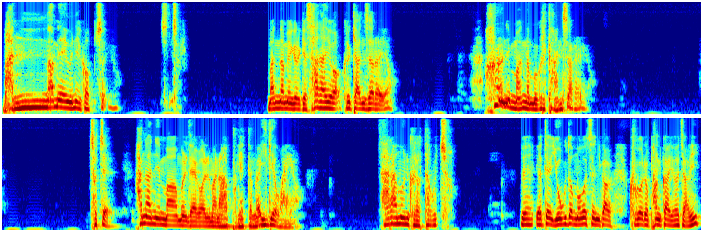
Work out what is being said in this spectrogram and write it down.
만남의 은혜가 없어요. 진짜로. 만남에 그렇게 살아요? 그렇게 안 살아요? 하나님 만나면 그렇게 안 살아요. 첫째, 하나님 마음을 내가 얼마나 아프게 했던가 이게 와요. 사람은 그렇다고 쳐. 왜? 여태 욕도 먹었으니까 그거를 반가 여자이?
